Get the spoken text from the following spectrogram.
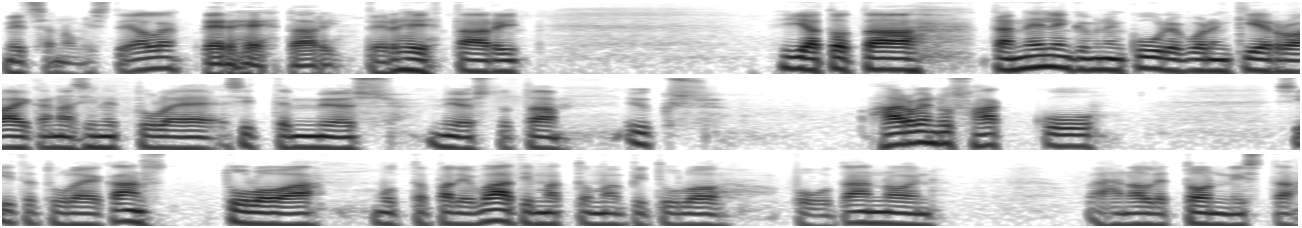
metsänomistajalle. Per hehtaari. Per hehtaari. Ja tota, tämän 46 vuoden kierron aikana sinne tulee sitten myös, myös tota, yksi harvennushakkuu. Siitä tulee myös tuloa, mutta paljon vaatimattomampi tulo. Puhutaan noin vähän alle tonnista,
